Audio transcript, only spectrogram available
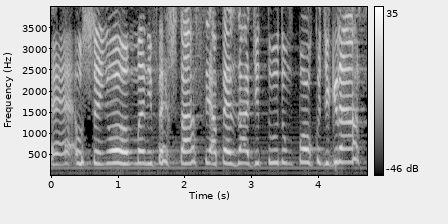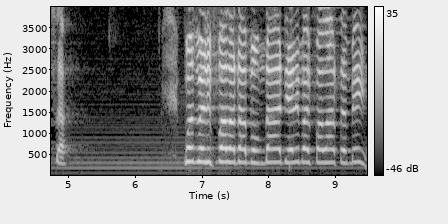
é, o Senhor manifestasse, apesar de tudo, um pouco de graça quando ele fala da bondade, ele vai falar também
